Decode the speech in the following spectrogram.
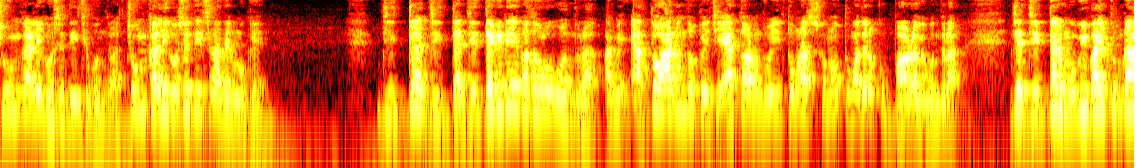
চুনকালি ঘষে দিয়েছে বন্ধুরা। চুনকালি ঘষে দিয়েছে তাদের মুখে। জিদ্দা জিদ্দা, জিদ্দাকে নিয়ে কথা বলব বন্ধুরা। আমি এত আনন্দ পেয়েছি, এত আনন্দ পেয়েছি। তোমরা শোনো, তোমাদেরও খুব ভালো লাগে বন্ধুরা। যে জিদ্দার মুভি ভাই তোমরা,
